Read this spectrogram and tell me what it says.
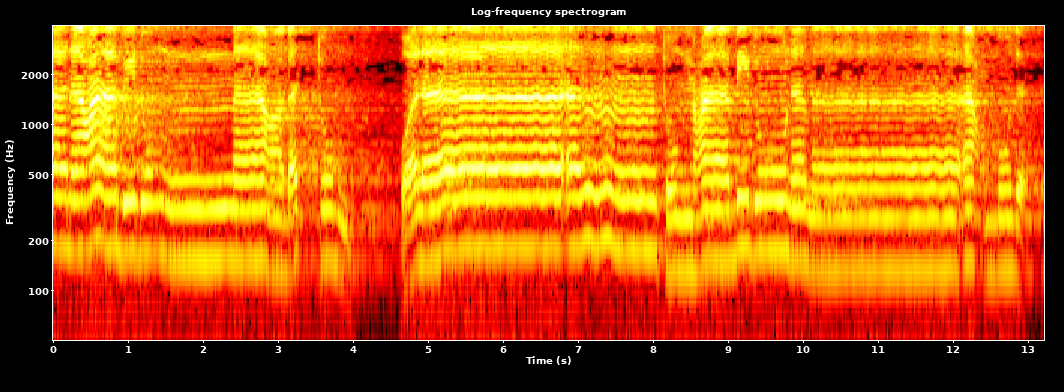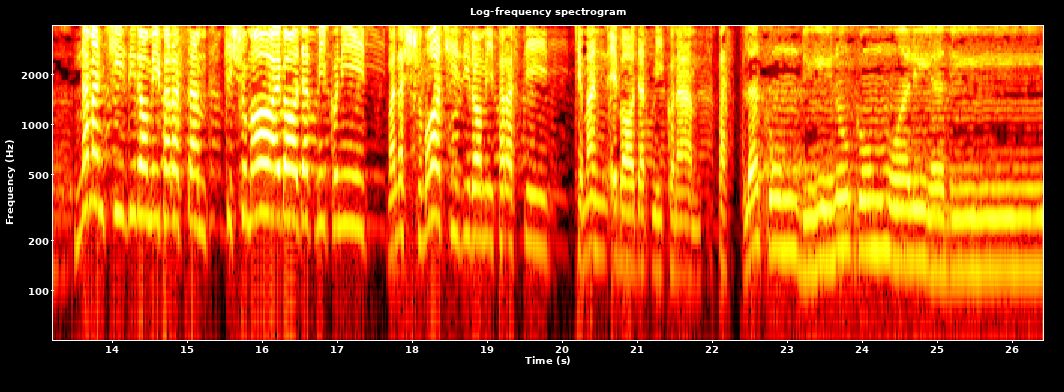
انا عابد ما عبدتم. ولا انتم عابدون ما اعبد نه من چیزی را می پرستم که شما عبادت می کنید و نه شما چیزی را می پرستید که من عبادت می کنم پس لکم دینکم ولی دین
